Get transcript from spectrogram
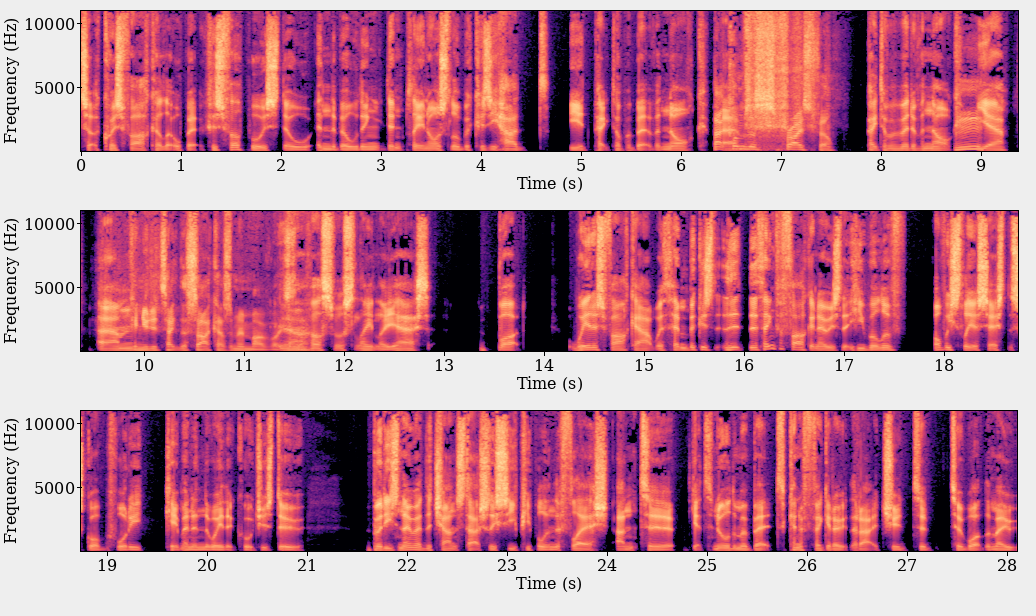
sort of quiz Farke a little bit because Firpo is still in the building. Didn't play in Oslo because he had he had picked up a bit of a knock. That um, comes as a surprise, Phil. Picked up a bit of a knock. Mm. Yeah. Um, Can you detect the sarcasm in my voice? Yeah, well, so slightly, yes. But where is Farke at with him? Because the, the thing for Farke now is that he will have obviously assessed the squad before he came in in the way that coaches do. But he's now had the chance to actually see people in the flesh and to get to know them a bit, to kind of figure out their attitude, to to work them out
